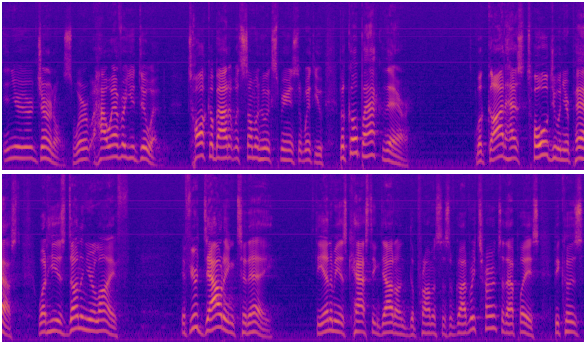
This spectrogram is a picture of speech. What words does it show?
in your journals, where, however you do it. Talk about it with someone who experienced it with you. But go back there. What God has told you in your past, what He has done in your life. If you're doubting today, if the enemy is casting doubt on the promises of God, return to that place because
